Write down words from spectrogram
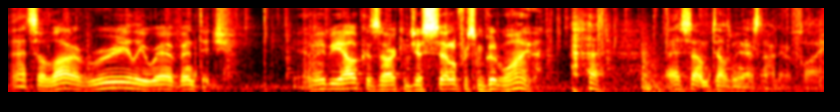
That's a lot of really rare vintage. Yeah, maybe Alcazar can just settle for some good wine. Something tells me that's not gonna fly.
